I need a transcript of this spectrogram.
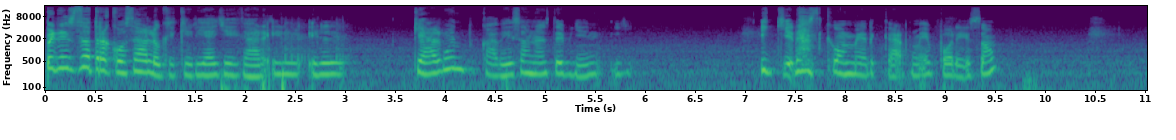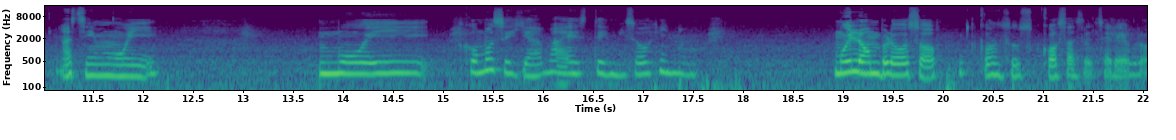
Pero es otra cosa a lo que quería llegar, el, el que algo en tu cabeza no esté bien y, y quieras comer carne por eso. Así muy, muy, ¿cómo se llama este misógino? Muy lombroso con sus cosas del cerebro,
